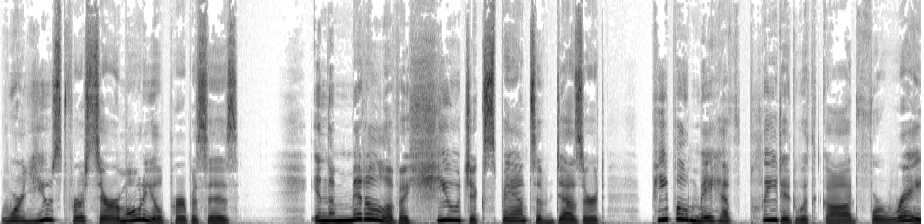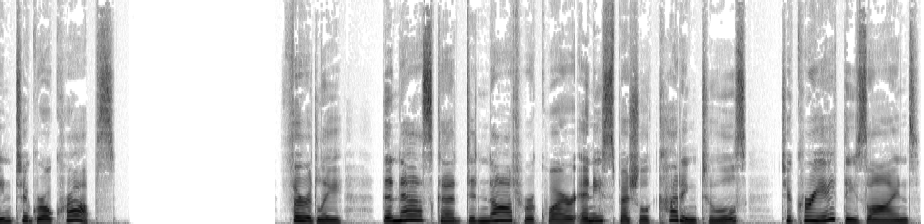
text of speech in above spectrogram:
were used for ceremonial purposes. In the middle of a huge expanse of desert, people may have pleaded with God for rain to grow crops. Thirdly, the Nazca did not require any special cutting tools to create these lines.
